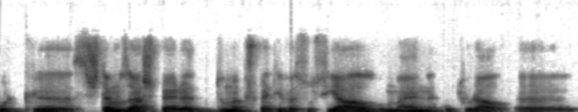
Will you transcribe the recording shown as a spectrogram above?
porque se estamos à espera de uma perspectiva social, humana, cultural, uh,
